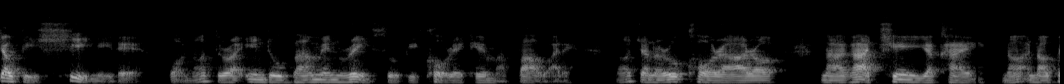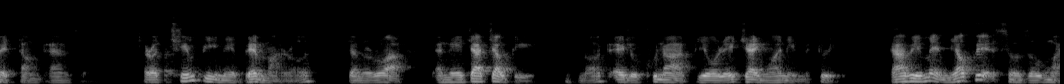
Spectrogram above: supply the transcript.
ကြောက်တွေရှိနေတဲ့ပေါ့နော်သူက Indo Burman range ဆိုပြီးခေါ်တဲ့အဲမှာပါပါတယ်နော်ကျွန်တော်တို့ခေါ်တာကတော့နာဂချင်းရခိုင်နော်အနောက်ဘက်တောင်တန်းဆိုအဲ့တော့ချင်းပြည်နယ်ဘက်မှာတော့ကျွန်တော်တို့ကအနေကြကြောက်တွေ နော်အဲ့လိုခုနကပြောတဲ့ဂျိုင်ဝမ်းနေမတွေ့ဘူးဒါပေမဲ့မြောက်ဘက်အစွန်ဆုံးမှာ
